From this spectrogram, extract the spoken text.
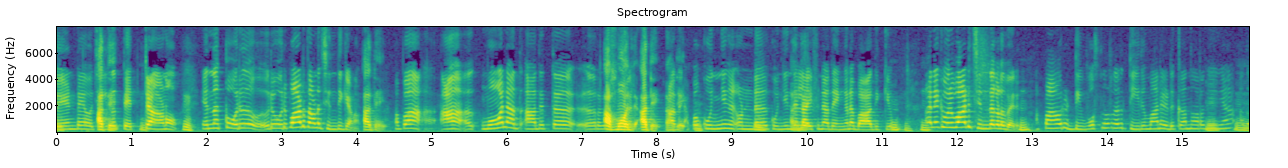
വേണ്ടയോ. തെറ്റാണോ എന്നൊക്കെ ഒരു ഒരു ഒരുപാട് തവണ ചിന്തിക്കണം. അതെ. അപ്പൊ മോൻ ആദ്യത്തെ അതെ അതെ. അപ്പൊ കുഞ്ഞ് ഉണ്ട്. കുഞ്ഞിന്റെ ലൈഫിനെ അത് എങ്ങനെ ബാധിക്കും? അങ്ങനെയൊക്കെ ഒരുപാട് ചിന്തകൾ വരും. അപ്പൊ ആ ഒരു ഡിവോഴ്സ് എന്ന് പറഞ്ഞ ഒരു തീരുമാനം എടുക്കാന്ന് പറഞ്ഞു കഴിഞ്ഞാൽ അത്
